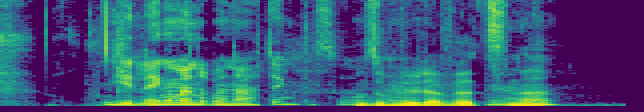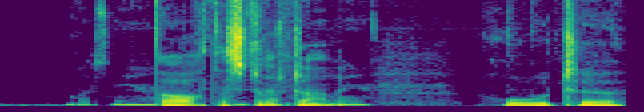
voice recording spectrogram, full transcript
je länger man drüber nachdenkt, desto. Umso blöder ähm, wird's, ja, ne? Wo ist denn hier? Doch, das stimmt, stimmt. Route.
